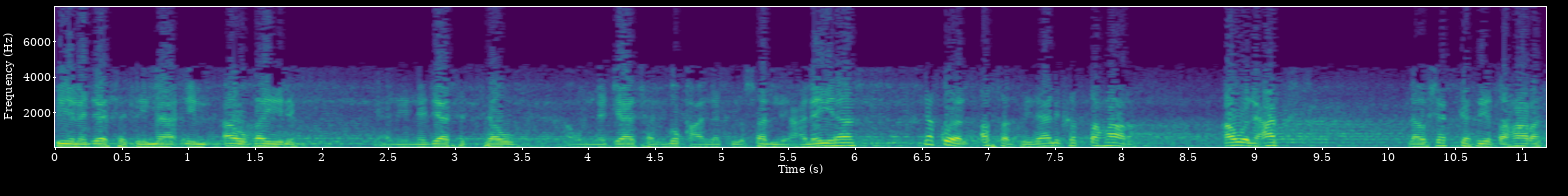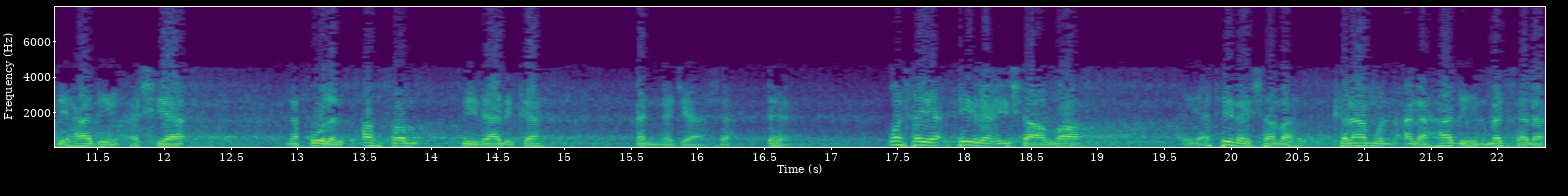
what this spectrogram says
في نجاسة ماء أو غيره يعني نجاسة ثوب أو النجاسة البقعة التي يصلي عليها نقول الأصل في ذلك الطهارة. أو العكس لو شك في طهارة هذه الأشياء نقول الأصل في ذلك النجاسة. إيه. وسيأتينا إن شاء الله يأتينا إن شاء الله كلام على هذه المسألة.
